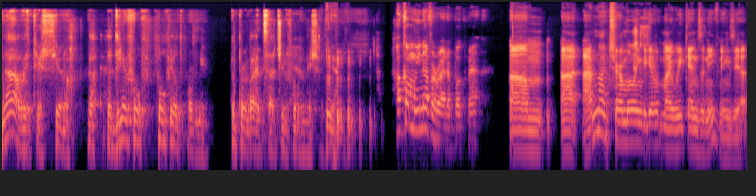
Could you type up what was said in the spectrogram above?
now it is, you know, a dream fulfilled for me to provide such information. Yeah. How come we never write a book, Matt? Um, uh, I'm not sure I'm willing to give up my weekends and evenings yet.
